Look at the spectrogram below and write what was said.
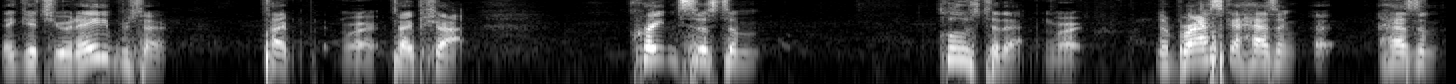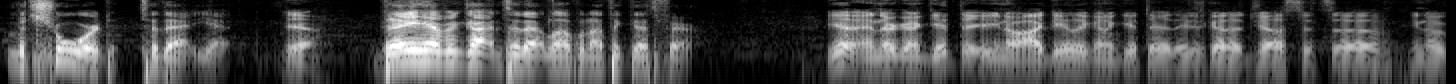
and get you an eighty percent type Right. type shot. Creighton system clues to that. Right. Nebraska hasn't uh, hasn't matured to that yet. Yeah. They haven't gotten to that level, and I think that's fair. Yeah, and they're going to get there. You know, ideally, going to get there. They just got to adjust. It's uh, you know,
